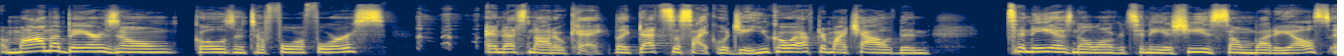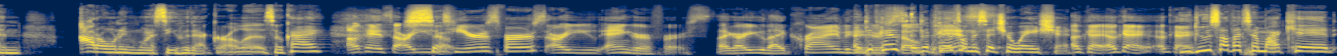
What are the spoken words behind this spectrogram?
Mama bear zone goes into full force, and that's not okay. Like that's the psycho gene. You go after my child, then Tania is no longer Tania. She is somebody else, and I don't even want to see who that girl is. Okay. Okay, so are you So- tears first? Or are you anger first? Like, are you like crying because It depends. you're so it depends on the situation. Okay, okay, okay. You do something to my kid,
